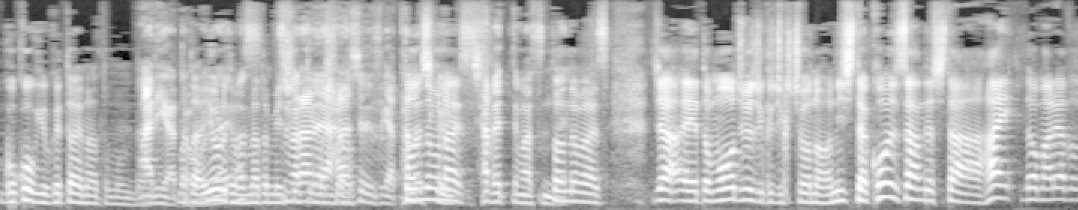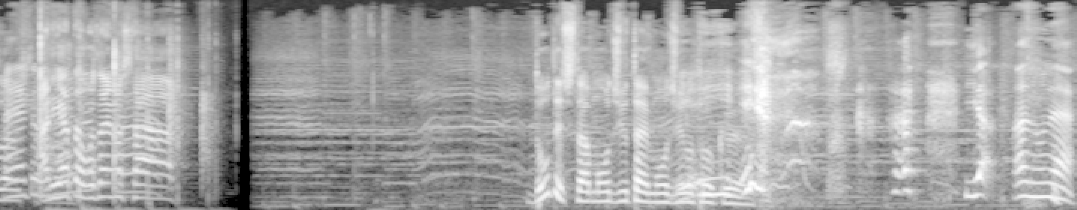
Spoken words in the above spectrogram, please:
ご講義受けたいなと思うんで。ありがとうまたございます。夜でもまた飯行きましょ話ですがとん楽しくでもないです。喋ってますんで。うとんでもないです。じゃあ、えー、と猛獣塾塾長の西田浩二さんでした。はいどうもありがとうございました。ありがとうございました。どうでした？猛獣対猛獣のトーク、えいやあのね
